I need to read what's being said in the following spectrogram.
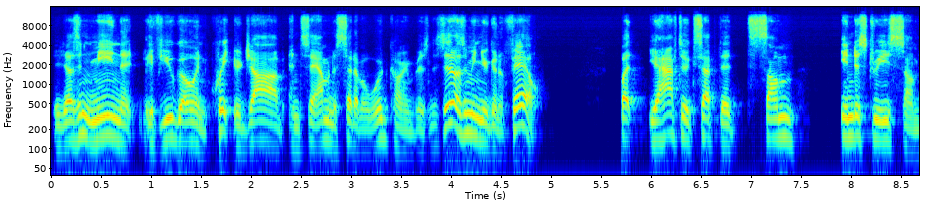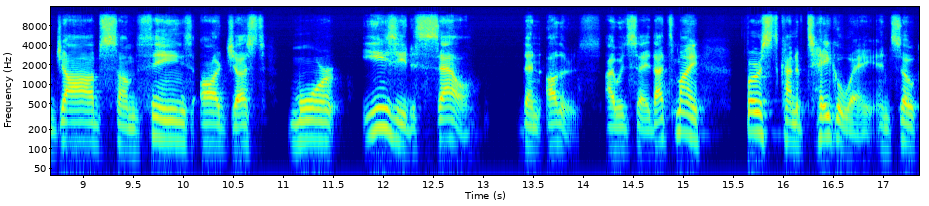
it doesn't mean that if you go and quit your job and say, I'm going to set up a wood carving business, it doesn't mean you're going to fail. But you have to accept that some industries, some jobs, some things are just more easy to sell than others. I would say that's my first kind of takeaway. And so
